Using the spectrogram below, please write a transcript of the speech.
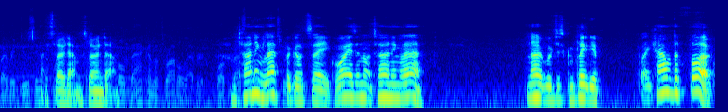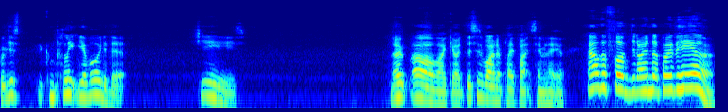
by reducing the slow down. Slowing down. Pull back on the throttle lever or I'm turning left for. God's sake. Why is it not turning left? No, we've just completely. Like, how the fuck? We've just completely avoided it. Jeez. Nope. Oh my god. This is why I don't play Flight Simulator. How the fuck did I end up over here?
